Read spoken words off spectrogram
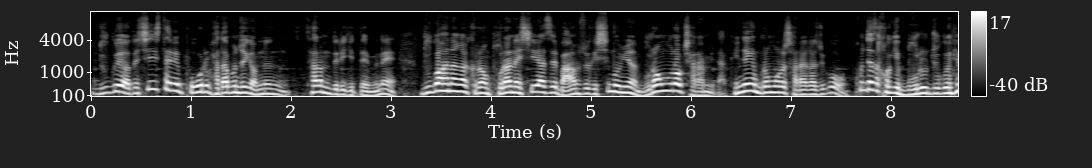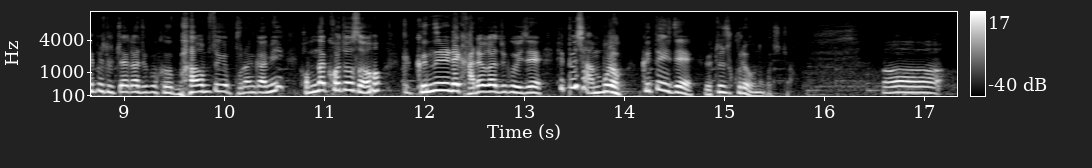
누구의 어떤 시스템의 보호를 받아본 적이 없는 사람들이기 때문에 누구 하나가 그런 불안의 씨앗을 마음속에 심으면 무럭무럭 자랍니다. 굉장히 무럭무럭 자라가지고 혼자서 거기에 물을 주고 햇빛을 쬐가지고 그 마음속에 불안감이 겁나 커져서 그 그늘에 가려가지고 이제 햇빛이 안 보여. 그때 이제 웹툰 스쿨에 오는 것이죠. 어...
